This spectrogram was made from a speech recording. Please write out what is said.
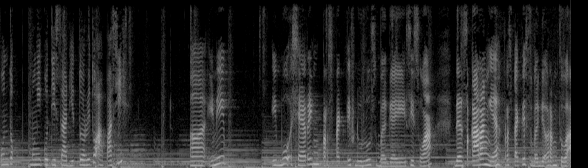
untuk mengikuti study tour itu apa sih? Uh, ini ibu sharing perspektif dulu sebagai siswa dan sekarang ya perspektif sebagai orang tua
